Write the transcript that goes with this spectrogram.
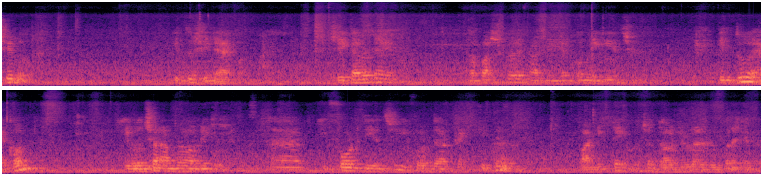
ছিল, কিন্তু সেটা এখন সেই কারণে ধপাস করে ফান্ডিংটা কমে গিয়েছে। কিন্তু এখন এবছর আমরা অনেক ইফোর্ট দিয়েছি। ইফোর্ট দেওয়ার প্রেক্ষিতে ফান্ডিংটা এবছর দশ ডলারের উপরে যাবে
